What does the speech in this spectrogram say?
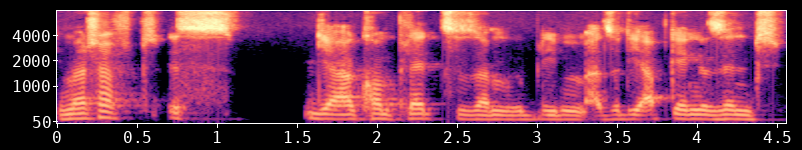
Die Mannschaft ist ja komplett zusammengeblieben. Also die Abgänge sind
